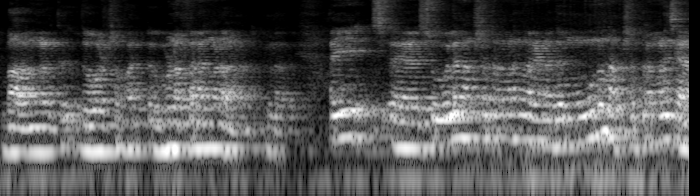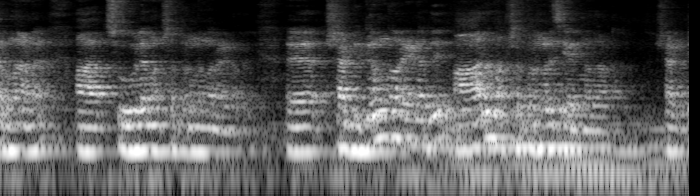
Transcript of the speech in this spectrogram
ഏഹ്, ഭാഗങ്ങൾക്ക് ദോഷ ഗുണഫലങ്ങളാണ് ഉള്ളത്. ഈ ശൂല നക്ഷത്രങ്ങൾ എന്ന് പറയുന്നത് മൂന്ന് നക്ഷത്രങ്ങൾ ചേർന്നാണ് ആ ശൂല നക്ഷത്രങ്ങൾ എന്ന് പറയുന്നത്. ഷഡ്ഗം എന്ന് പറയുന്നത് ആറ് നക്ഷത്രങ്ങൾ ചേർന്നതാണ്. ഷഡ്ഗ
